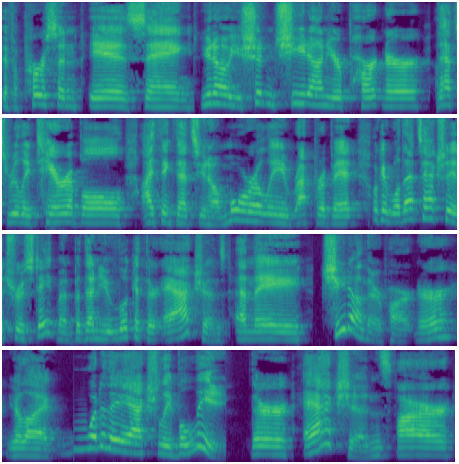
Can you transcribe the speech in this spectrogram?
if a person is saying, you know, you shouldn't cheat on your partner, that's really terrible. I think that's, you know, morally reprobate. Okay, well, that's actually a true statement. But then you look at their actions and they cheat on their partner. You're like, what do they actually believe? Their actions are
